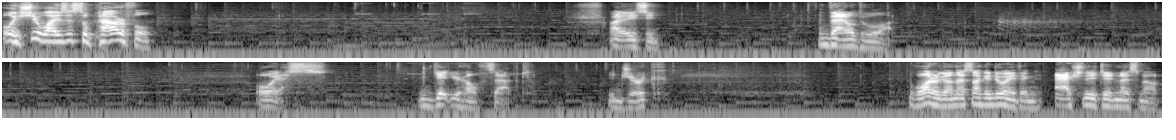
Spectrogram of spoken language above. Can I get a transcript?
Holy shit, why is this so powerful? Alright, least see. That'll do a lot. Oh, yes. Get your health sapped. You jerk. Water gun, that's not gonna do anything. Actually, it did a nice amount.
